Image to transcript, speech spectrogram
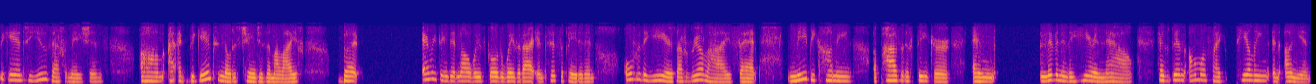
began to use affirmations, um, I, I began to notice changes in my life, but everything didn't always go the way that I anticipated. And over the years, I've realized that me becoming a positive thinker and living in the here and now has been almost like peeling an onion.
